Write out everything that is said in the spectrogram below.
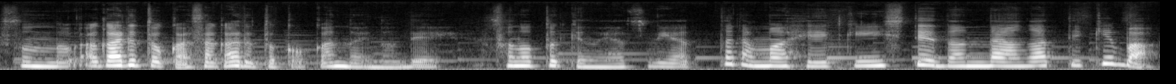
その上がるとか下がるとか分かんないのでその時のやつでやったらまあ平均してだんだん上がっていけば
